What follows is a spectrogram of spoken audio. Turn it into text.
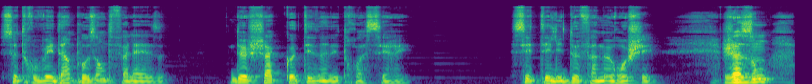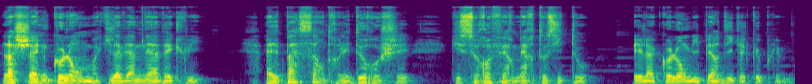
se trouvaient d'imposantes falaises, de chaque côté d'un détroit serré. C'étaient les deux fameux rochers. Jason lâcha une colombe qu'il avait amenée avec lui. Elle passa entre les deux rochers qui se refermèrent aussitôt, et la colombe y perdit quelques plumes.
